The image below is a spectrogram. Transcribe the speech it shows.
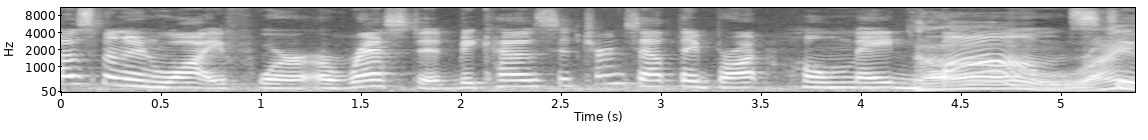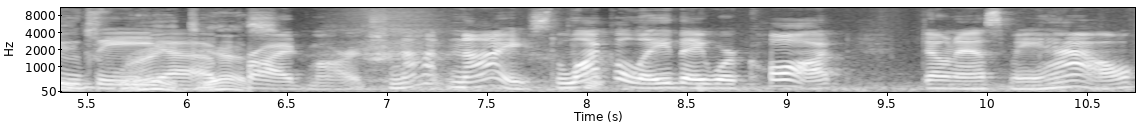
husband and wife were arrested because it turns out they brought homemade bombs to Oh, right, the right, uh, yes. Pride March. Not nice. Luckily, they were caught. Don't ask me how.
